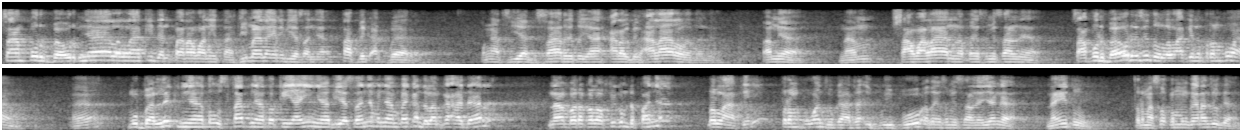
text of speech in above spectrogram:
Campur baurnya lelaki dan para wanita. Di mana ini biasanya? Tablik akbar. Pengajian besar itu ya, halal bil halal katanya. Paham ya? Nam sawalan atau yang semisalnya. Campur baur di situ lelaki dan perempuan. Eh? mubaliknya atau ustadznya atau kiainya biasanya menyampaikan dalam keadaan nah barakallahu fikum depannya lelaki, perempuan juga ada ibu-ibu atau yang semisalnya ya enggak. Nah itu termasuk kemungkaran juga.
